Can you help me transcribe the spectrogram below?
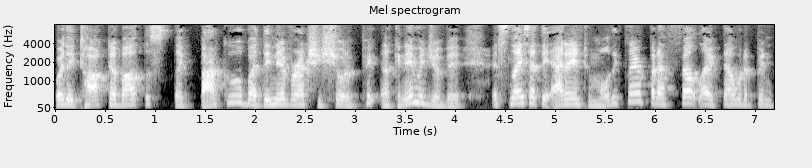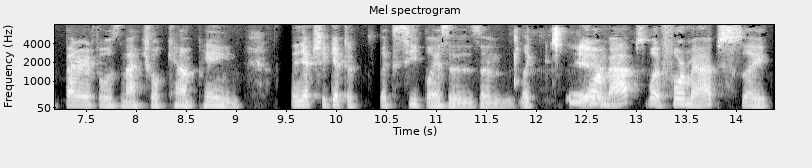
where they talked about this like Baku, but they never actually showed a pic like an image of it it's nice that they added it into multiplayer, but I felt like that would have been better if it was an actual campaign. And you actually get to like see places and like yeah. four maps. What four maps? Like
